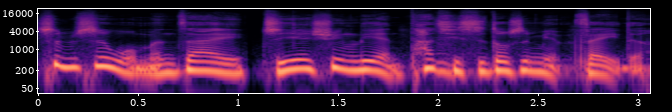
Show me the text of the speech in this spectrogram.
是不是我们在职业训练，它其实都是免费的？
